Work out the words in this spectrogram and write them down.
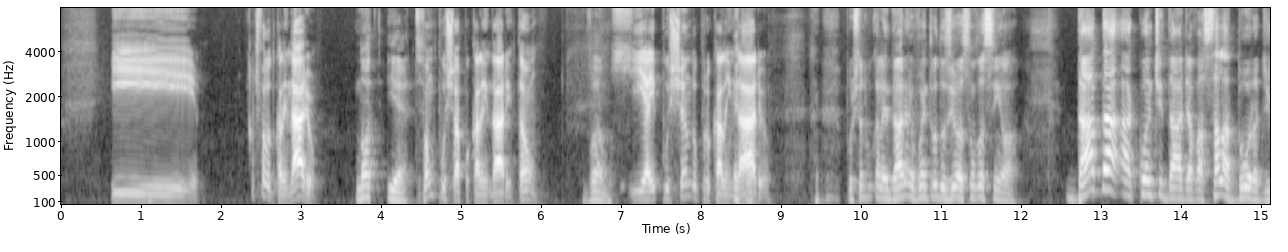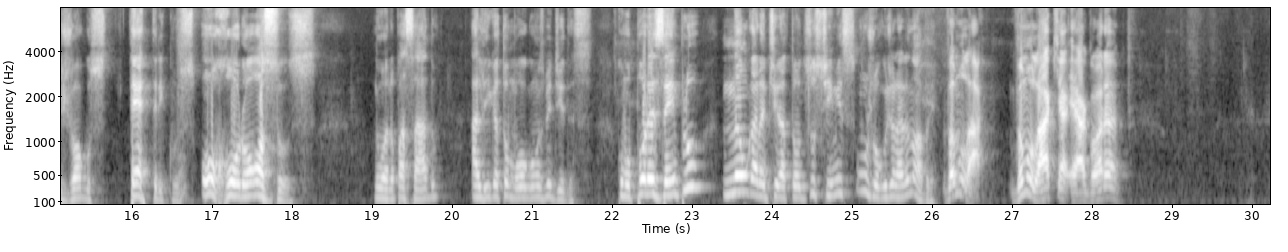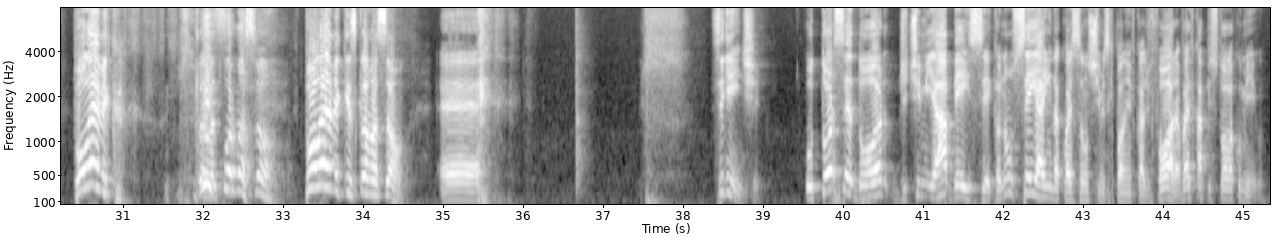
E. A gente falou do calendário? Not yet. Vamos puxar pro calendário, então? Vamos. E aí, puxando pro calendário. Puxando pro calendário, eu vou introduzir o assunto assim, ó. Dada a quantidade avassaladora de jogos tétricos, horrorosos no ano passado, a liga tomou algumas medidas. Como, por exemplo, não garantir a todos os times um jogo de horário nobre. vamos lá. Vamos lá, que é agora. Polêmica! Informação! Polêmica, exclamação! É. Seguinte. O torcedor de time A, B e C, que eu não sei ainda quais são os times que podem ficar de fora, vai ficar pistola comigo.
